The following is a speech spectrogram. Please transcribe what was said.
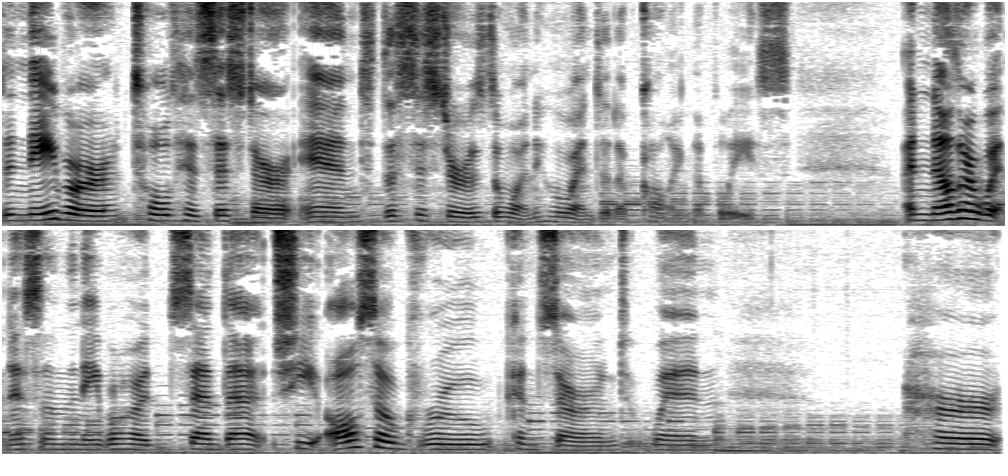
the neighbor told his sister, and the sister is the one who ended up calling the police. Another witness in the neighborhood said that she also grew concerned when her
